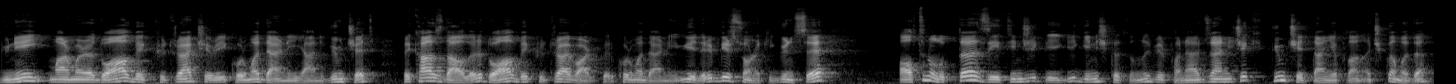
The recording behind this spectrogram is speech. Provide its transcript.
Güney Marmara Doğal ve Kültürel Çevreyi Koruma Derneği yani GÜMÇET ve Kaz Dağları Doğal ve Kültürel Varlıkları Koruma Derneği üyeleri bir sonraki günse Altınoluk'ta zeytincilikle ilgili geniş katılımlı bir panel düzenleyecek. GÜMÇET'ten yapılan açıklamada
